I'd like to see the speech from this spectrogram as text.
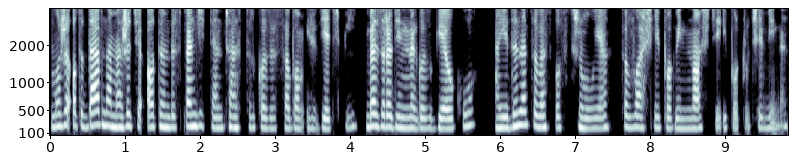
Może od dawna marzycie o tym, by spędzić ten czas tylko ze sobą i z dziećmi, bez rodzinnego zgiełku, a jedyne, co was powstrzymuje, to właśnie powinności i poczucie winy.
